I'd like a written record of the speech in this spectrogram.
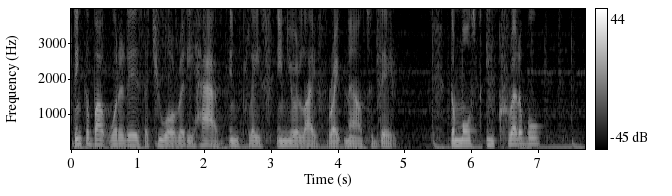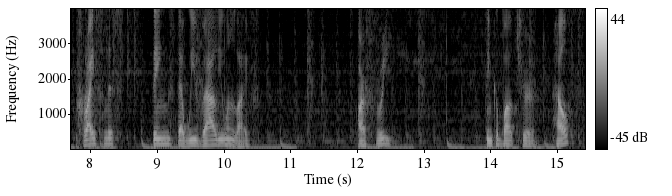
Think about what it is that you already have in place in your life right now, today. The most incredible, priceless things that we value in life are free. Think about your health.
